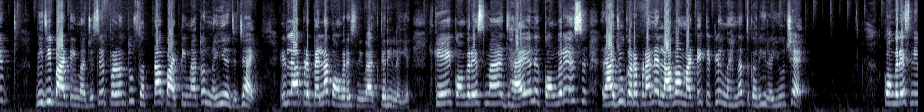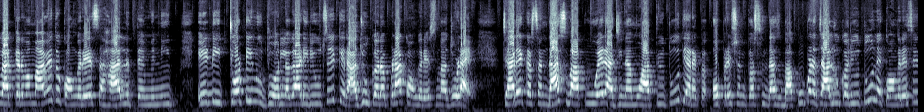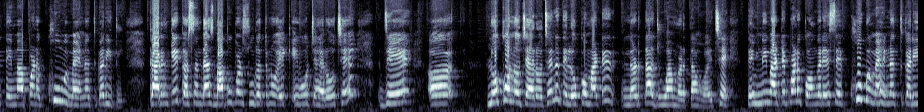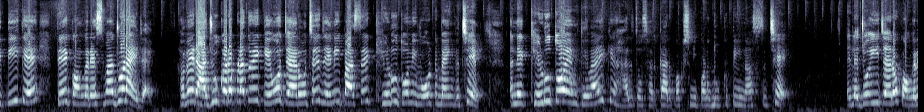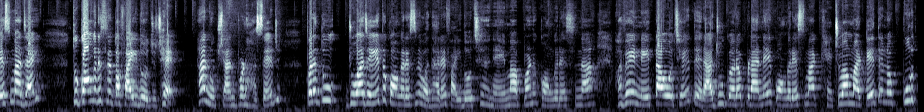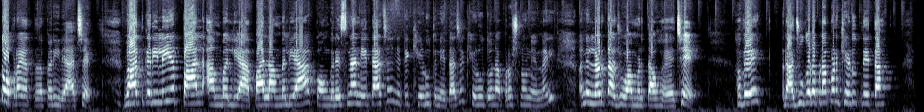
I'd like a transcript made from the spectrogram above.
બીજી પાર્ટીમાં જશે, પરંતુ સત્તા પાર્ટીમાં તો નહીં જ જાય. એટલે આપણે પહેલાં કોંગ્રેસની વાત કરી લઈએ કે કોંગ્રેસમાં જાય અને કોંગ્રેસ રાજુ કરપડાને લાવવા માટે કેટલી મહેનત કરી રહ્યું છે. કોંગ્રેસની વાત કરવામાં આવે તો કોંગ્રેસ હાલ તેમની એડી ચોટીનું જોર લગાડી રહ્યું છે કે રાજુ કરપડા કોંગ્રેસમાં જોડાય. જ્યારે કરસનદાસ બાપુએ રાજીનામું આપ્યું હતું, ત્યારે ઓપરેશન કરસનદાસ બાપુ પણ ચાલુ કર્યું હતું ને કોંગ્રેસે તેમાં પણ ખૂબ મહેનત કરી હતી. કારણ કે કરસનદાસ બાપુ પણ સુરતનો એક એવો ચહેરો છે, જે લોકોનો ચહેરો છે ને તે લોકો માટે લડતા જોવા મળતા હોય છે. તેમની માટે પણ કોંગ્રેસે ખૂબ મહેનત કરી હતી કે તે કોંગ્રેસમાં જોડાઈ જાય. હવે રાજુ કરપડા તો એક એવો ચહેરો છે જેની પાસે ખેડૂતોની વોટ બેંક છે. અને ખેડૂતો એમ કહેવાય કે હાલ તો સરકાર પક્ષની પણ દુખતી નસ છે. એટલે જો એ ચહેરો કોંગ્રેસમાં જાય, તો કોંગ્રેસને તો ફાયદો જ છે. હા, નુકસાન પણ હશે જ. પરંતુ જોવા જઈએ તો કોંગ્રેસને વધારે ફાયદો છે અને એમાં પણ કોંગ્રેસના હવે નેતાઓ છે તે રાજુ કરપડાને કોંગ્રેસમાં ખેંચવા માટે તેનો પૂરતો પ્રયત્ન કરી રહ્યા છે. વાત કરી લઈએ પાલ આંબલિયા. પાલ આંબલિયા કોંગ્રેસના નેતા છે ને તે ખેડૂત નેતા છે. ખેડૂતોના પ્રશ્નોને લઈ અને લડતા જોવા મળતા હોય છે. હવે રાજુ કરપડા પણ ખેડૂત નેતા.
